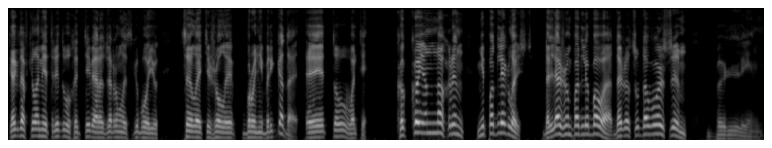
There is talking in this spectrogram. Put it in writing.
когда в километре двух от тебя развернулась к бою целая тяжелая бронебригада, это увольте. Какая нахрен неподлеглость? Да ляжем под любого, даже с удовольствием. Блин.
